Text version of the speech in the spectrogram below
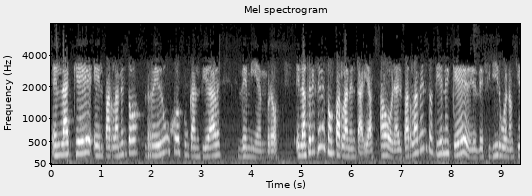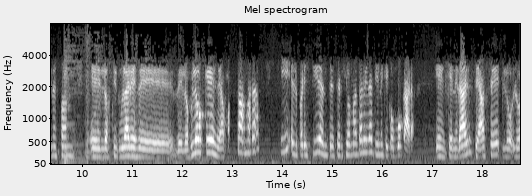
en la que el Parlamento redujo su cantidad de miembros. Eh, las elecciones son parlamentarias. Ahora, el Parlamento tiene que definir, bueno, quiénes son eh, los titulares de, los bloques, de ambas cámaras, y el presidente Sergio Mattarella tiene que convocar. En general se hace lo, lo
